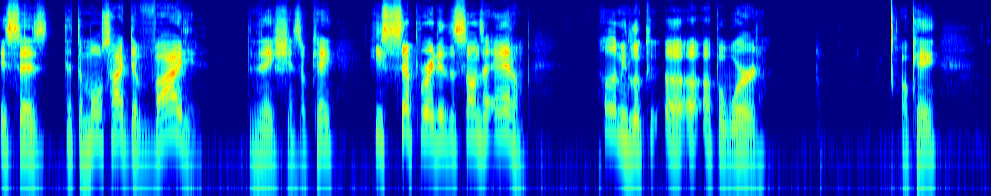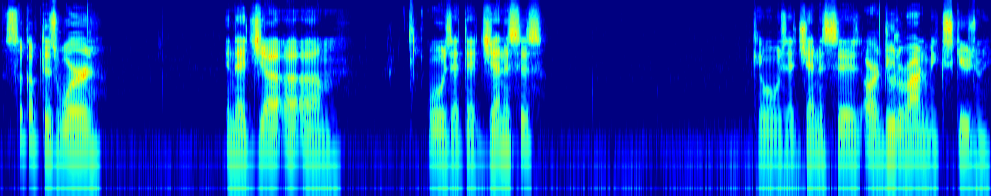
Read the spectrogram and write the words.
It says that the Most High divided the nations, okay? He separated the sons of Adam. Now let me look uh, uh up a word, okay? Let's look up this word in that uh, uh um what was it? That Genesis. Okay, what was that? Genesis or Deuteronomy? Excuse me.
